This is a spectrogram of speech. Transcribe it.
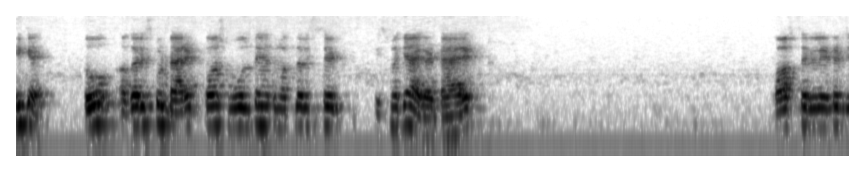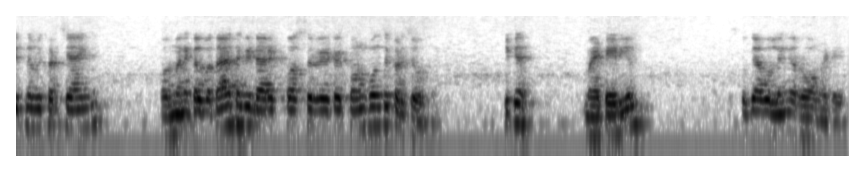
ठीक है? तो अगर इसको डायरेक्ट कॉस्ट बोलते हैं तो मतलब इससे, इसमें क्या आएगा? डायरेक्ट कॉस्ट से रिलेटेड जितने भी खर्चे आएँगे। और मैंने कल बताया था कि डायरेक्ट कॉस्ट से रिलेटेड कौन कौन से खर्चे होते हैं। ठीक है? मटेरियल इसको क्या बोलेंगे? Raw material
